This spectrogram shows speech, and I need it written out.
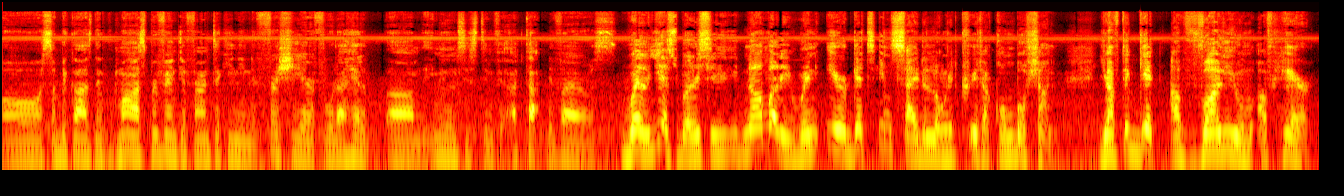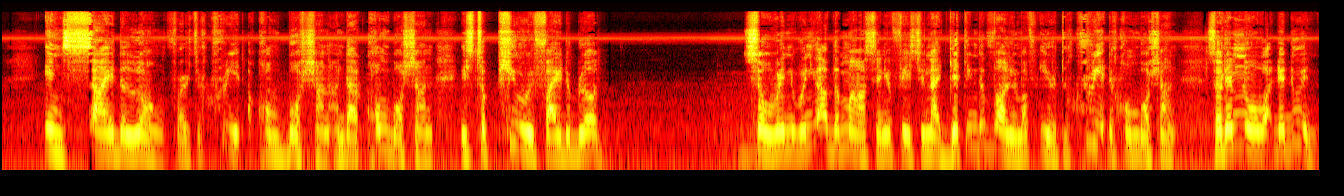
Oh, so because the mask prevent you from taking in the fresh air would help um, the immune system to attack the virus? Well, yes, but you see, normally when air gets inside the lung, it creates a combustion. You have to get a volume of air inside the lung for it to create a combustion, and that combustion is to purify the blood. So when, when you have the mask in your face, you're not getting the volume of air to create the combustion. So they know what they're doing.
